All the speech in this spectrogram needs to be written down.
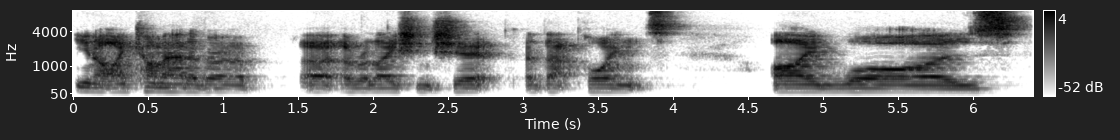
you know, I come out of a, a, a relationship at that point. I was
